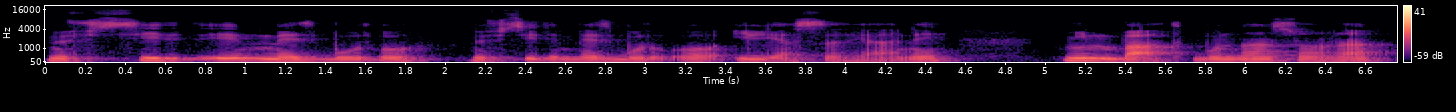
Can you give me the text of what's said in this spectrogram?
müfsidi mezburu müfsidi mezburu o İlyas'ı yani mimbat bundan sonra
